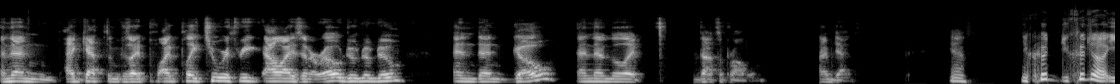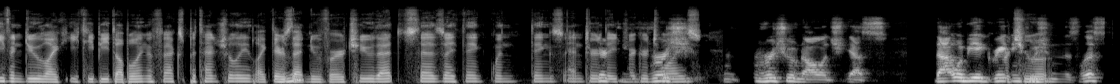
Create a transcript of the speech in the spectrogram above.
And then I get them because I I play two or three allies in a row, doom doom doom, and then go, and then they're like, "That's a problem. I'm dead." Yeah. You could you could uh, even do like ETB doubling effects potentially. Like there's Mhm. that new virtue that says I think when things enter they trigger virtue- twice. Virtue of knowledge, yes, that would be a great Virtue- inclusion in this list.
